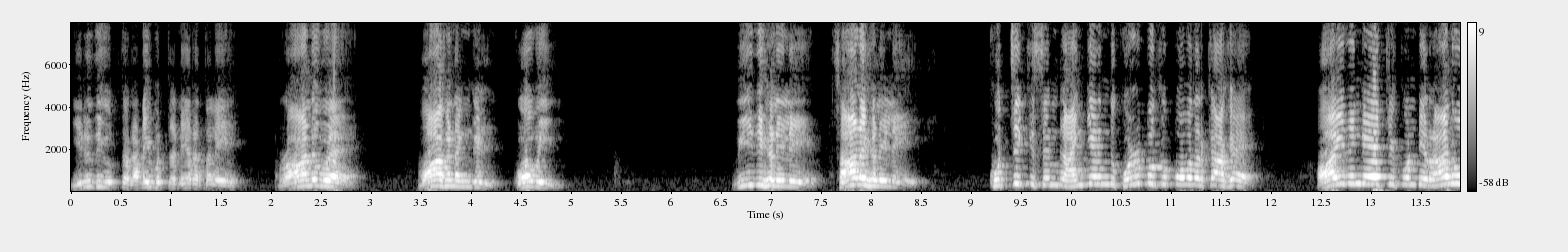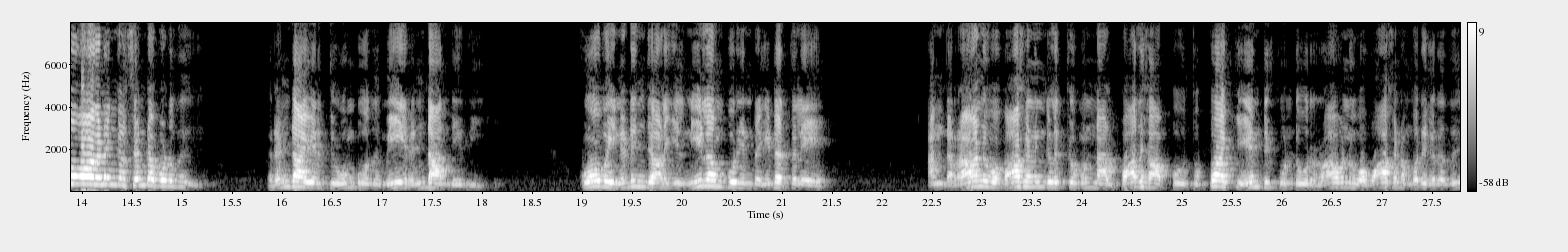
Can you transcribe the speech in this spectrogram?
இறுதி யுத்தம் நடைபெற்ற நேரத்திலே ராணுவ வாகனங்கள் கோவை வீதிகளிலே சாலைகளிலே கொச்சிக்கு சென்று அங்கிருந்து கொழும்புக்கு போவதற்காக ஆயுதங்கள் ஏற்றிக் கொண்டு ராணுவ வாகனங்கள் சென்ற பொழுது இரண்டாயிரத்தி ஒன்பது மே இரண்டாம் தேதி கோவை நெடுஞ்சாலையில் நீலம்பூர் என்ற இடத்திலே அந்த ராணுவ வாகனங்களுக்கு முன்னால் பாதுகாப்பு துப்பாக்கி ஏந்தி கொண்டு ஒரு இராணுவ வாகனம் வருகிறது.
